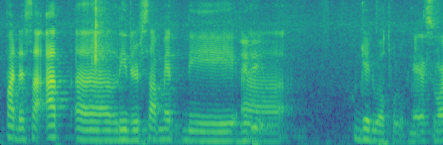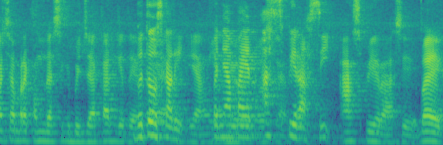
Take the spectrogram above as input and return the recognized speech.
pada saat eh, Leader Summit di Jadi- eh, G20. kayak semacam rekomendasi kebijakan gitu ya. Betul Pak, sekali. yang- yang Penyampaian dirumuskan. aspirasi. Aspirasi. Baik.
